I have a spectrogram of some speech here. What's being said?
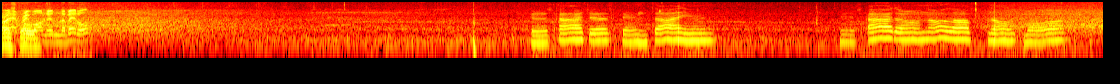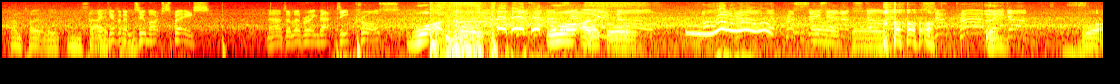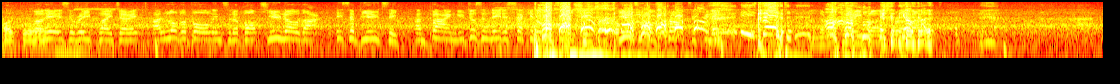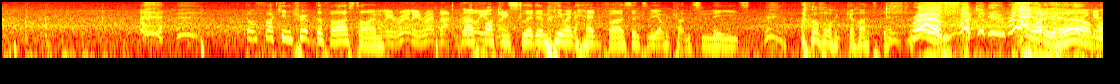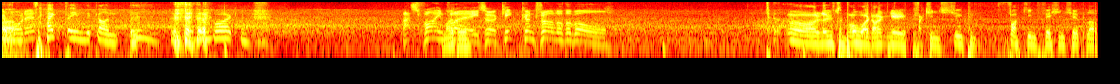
Nice goal. in the middle. Cause I just been dying. Cause I don't know love no more. I'm totally And inside. they've given him too much space. Now delivering that deep cross. What a goal! what a goal! Volleyed out with precision Oh, and style. Superbly done. What a goal! Well, here's the replay, Derek. I love a ball into the box. You know that. It's a beauty. And bang, he doesn't need a second invitation. Beautiful strike to finish. He's dead! And the referee blows for a Got fucking tripped the first time. Well, he really read that Then I fucking slid him and he went head first into the other cunt's knees. Oh my god. Ref! Oh, fucking ref! Bloody hell, man! Tag team the cunt. what the fuck? That's fine My ball. play to keep control of the ball. Oh, lose the ball, why don't you? Fucking stupid fucking fish and chip love.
